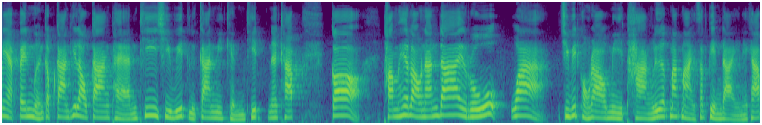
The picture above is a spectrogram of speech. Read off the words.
เนี่ยเป็นเหมือนกับการที่เรากางแผนที่ชีวิตหรือการมีเข็มทิศนะครับ ก็ทำให้เรานั้นได้รู้ว่าชีวิตของเรามีทางเลือกมากมายสักเพียงใดนะครับ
